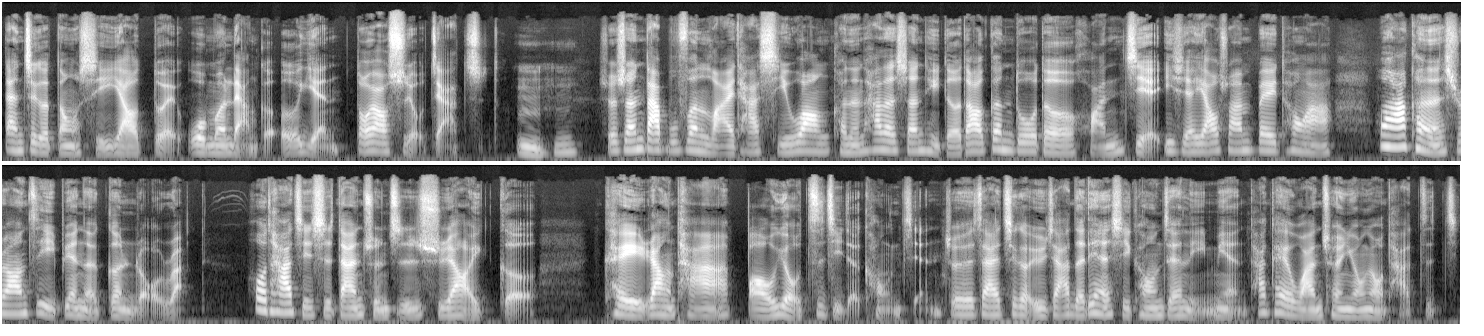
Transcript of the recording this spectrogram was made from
但这个东西要对我们两个而言都要是有价值的。嗯哼，学生大部分来，他希望可能他的身体得到更多的缓解，一些腰酸背痛啊，或他可能希望自己变得更柔软，或他其实单纯只是需要一个可以让他保有自己的空间，就是在这个瑜伽的练习空间里面，他可以完全拥有他自己。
